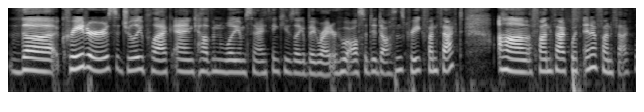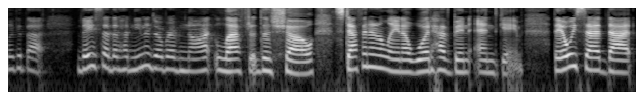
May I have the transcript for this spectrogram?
the creators, Julie Plec and Kelvin Williamson, I think he was like a big writer who also did Dawson's Creek. Fun fact. Um, fun fact within a fun fact. Look at that. They said that had Nina Dobrev not left the show, Stefan and Elena would have been endgame. They always said that,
